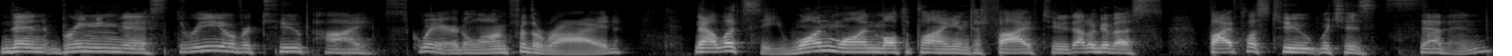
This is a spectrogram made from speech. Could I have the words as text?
Then bringing this 3 over 2 pi squared along for the ride. Now let's see, 1, 1 multiplying into 5, 2, that'll give us 5 plus 2, which is 7.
